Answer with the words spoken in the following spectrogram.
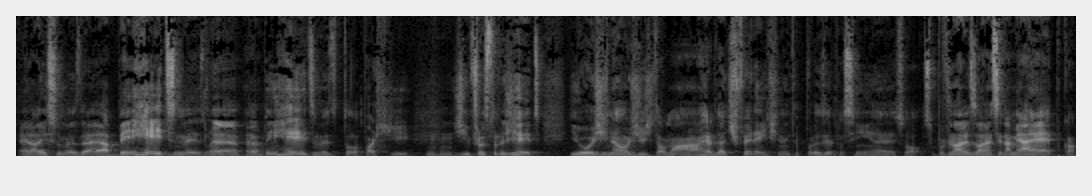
Era isso mesmo, era bem redes mesmo. né? É, era é. bem redes mesmo, toda a parte de, Uhum. de infraestrutura de redes. E hoje não, hoje a gente tá numa realidade diferente, né? Então, por exemplo, assim, é, só, só pra finalizar, né? Assim, na minha época,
